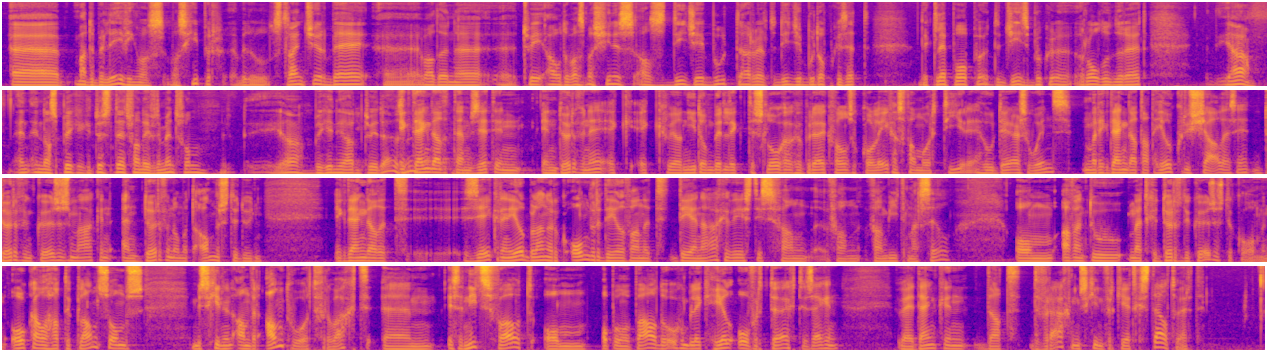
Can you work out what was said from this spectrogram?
Uh, maar de beleving was, was hyper. Ik bedoel, strandje erbij. Uh, we hadden uh, twee oude wasmachines als DJ-boot. Daar werd de DJ-boot opgezet. De klep open, de jeansbroeken rolden eruit. Ja, en, en dan spreek ik in tussentijd van een evenement van ja, begin jaren 2000. Ik denk dat het hem zit in, in durven. Hè. Ik, ik wil niet onmiddellijk de slogan gebruiken van onze collega's van Mortier, hè, who dares wins. Maar ik denk dat dat heel cruciaal is. Hè. Durven keuzes maken en durven om het anders te doen. Ik denk dat het eh, zeker een heel belangrijk onderdeel van het DNA geweest is van, van, van Miet Marcel. Om af en toe met gedurfde keuzes te komen. Ook al had de klant soms misschien een ander antwoord verwacht, ehm, is er niets fout om op een bepaald ogenblik heel overtuigd te zeggen: Wij denken dat de vraag misschien verkeerd gesteld werd.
